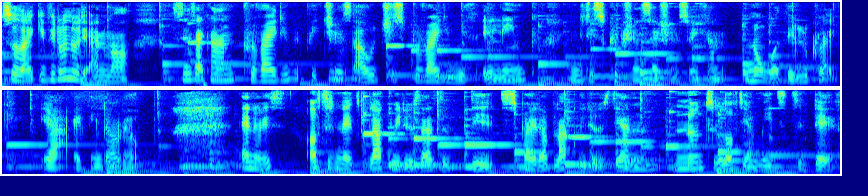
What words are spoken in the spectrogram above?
So like if you don't know the animal since i can't provide you with pictures i would just provide you with a link in the description section so you can know what they look like. Yeah i think that would help. Anyways off to the next. Black widows as the, the spider black widows. They are known to love their mates to death.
